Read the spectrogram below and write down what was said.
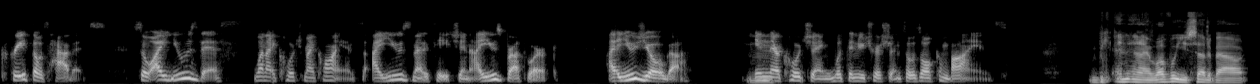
create those habits. So I use this when I coach my clients. I use meditation, I use breath work, I use yoga mm. in their coaching with the nutrition. So it's all combined. And, and I love what you said about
